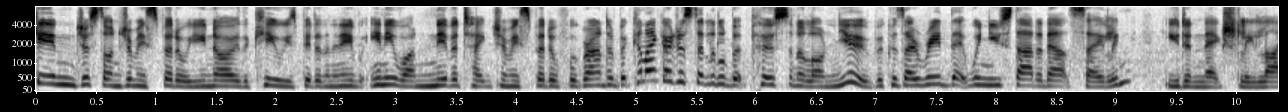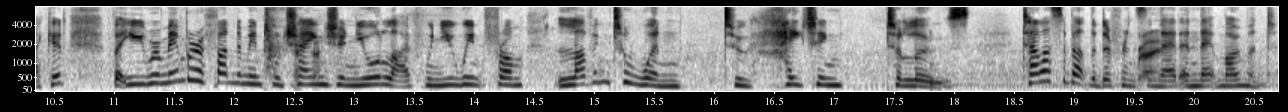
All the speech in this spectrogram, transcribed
Ken, just on Jimmy Spithill, you know the Kiwis better than anyone. Never take Jimmy Spithill for granted. But can I go just a little bit personal on you? Because I read that when you started out sailing, you didn't actually like it. But you remember a fundamental change in your life when you went from loving to win to hating to lose. Tell us about the difference right. in that in that moment.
